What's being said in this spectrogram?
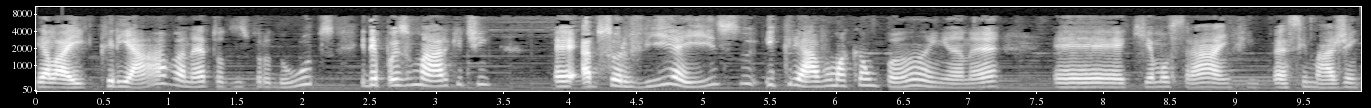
ia lá e criava, né, todos os produtos, e depois o marketing é, absorvia isso e criava uma campanha, né, é, que ia mostrar, enfim, essa imagem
